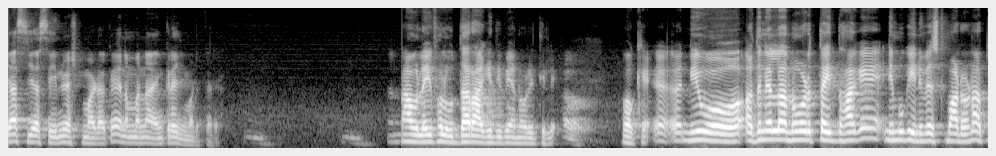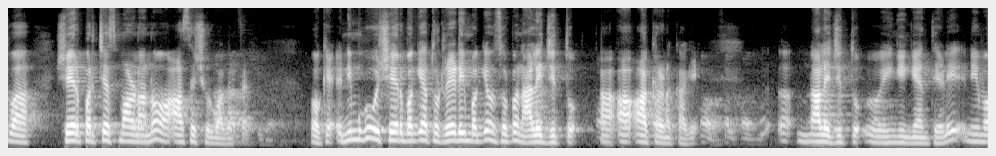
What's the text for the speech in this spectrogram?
ಜಾಸ್ತಿ ಜಾಸ್ತಿ ಇನ್ವೆಸ್ಟ್ ಮಾಡೋಕ್ಕೆ ನಮ್ಮನ್ನು ಎಂಕರೇಜ್ ಮಾಡ್ತಾರೆ. ನಾವು ಲೈಫಲ್ಲಿ ಉದ್ಧಾರ ಆಗಿದ್ದೀವಿ ಅನ್ನೋ ರೀತಿಲಿ. ಓಕೆ ನೀವು ಅದನ್ನೆಲ್ಲ ನೋಡ್ತಾ ಇದ್ದ ಹಾಗೆ ನಿಮಗೂ ಇನ್ವೆಸ್ಟ್ ಮಾಡೋಣ ಅಥವಾ ಶೇರ್ ಪರ್ಚೇಸ್ ಮಾಡೋಣ ಅನ್ನೋ ಆಸೆ ಶುರುವಾಗುತ್ತೆ. ಓಕೆ ನಿಮಗೂ ಶೇರ್ ಬಗ್ಗೆ ಅಥವಾ ಟ್ರೇಡಿಂಗ್ ಬಗ್ಗೆ ಒಂದು ಸ್ವಲ್ಪ ನಾಲೆಜ್ ಇತ್ತು. ಆ- ಕಾರಣಕ್ಕಾಗಿ. ನಾಲೆಜ್ ಇತ್ತು ಹಿಂಗೆ ಹಿಂಗೆ ಅಂತೇಳಿ. ನೀವು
